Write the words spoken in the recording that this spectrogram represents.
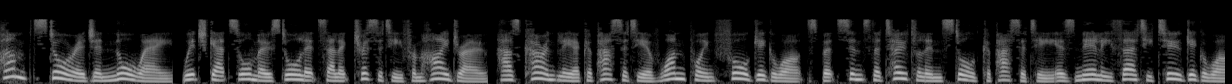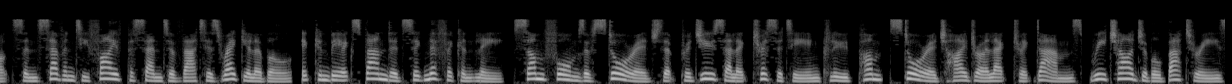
Pumped storage in Norway, which gets almost all its electricity from hydro, has currently a capacity of 1.4 gigawatts but since the total installed capacity is nearly 32 gigawatts and 75% of that is regulable, it can be expanded significantly. Some forms of storage that produce electricity include pumped storage hydroelectric dams, rechargeable batteries,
